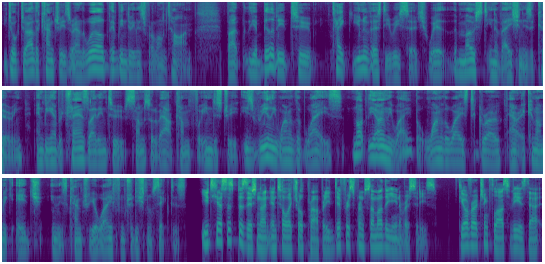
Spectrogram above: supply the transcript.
You talk to other countries around the world, they've been doing this for a long time. But the ability to take university research where the most innovation is occurring and being able to translate into some sort of outcome for industry is really one of the ways, not the only way, but one of the ways to grow our economic edge in this country away from traditional sectors. UTS's position on intellectual property differs from some other universities. The overarching philosophy is that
